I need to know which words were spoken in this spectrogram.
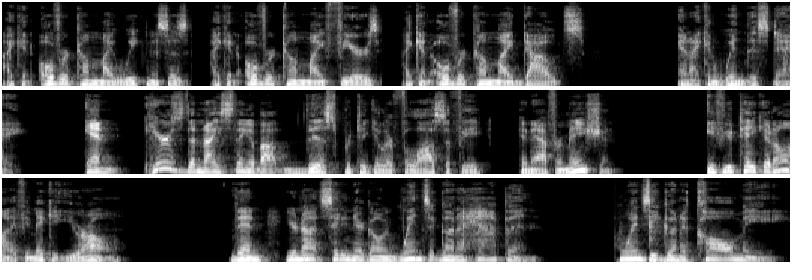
I can overcome my weaknesses. I can overcome my fears. I can overcome my doubts. And I can win this day. And here's the nice thing about this particular philosophy and affirmation. If you take it on, if you make it your own, then you're not sitting there going, When's it going to happen? When's he going to call me?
